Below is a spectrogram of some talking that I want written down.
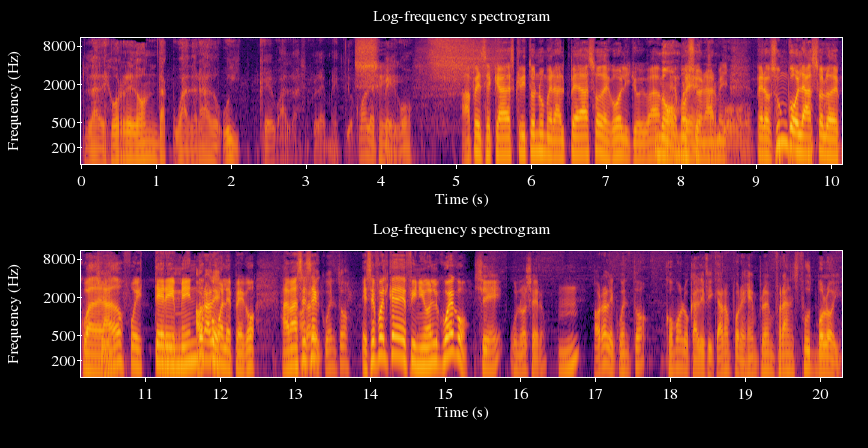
la dejó redonda, cuadrado. Uy, qué balas le metió. ¿Cómo le pegó? Ah, pensé que había escrito numeral pedazo de gol y yo iba No, a emocionarme. Pero es un golazo lo de Cuadrado, Sí. fue tremendo Ahora como le- le pegó. Además, Ahora ese, cuento. ese fue el que definió el juego. Sí, 1-0. ¿Mm? Ahora le cuento cómo lo calificaron, por ejemplo, en France Football hoy.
